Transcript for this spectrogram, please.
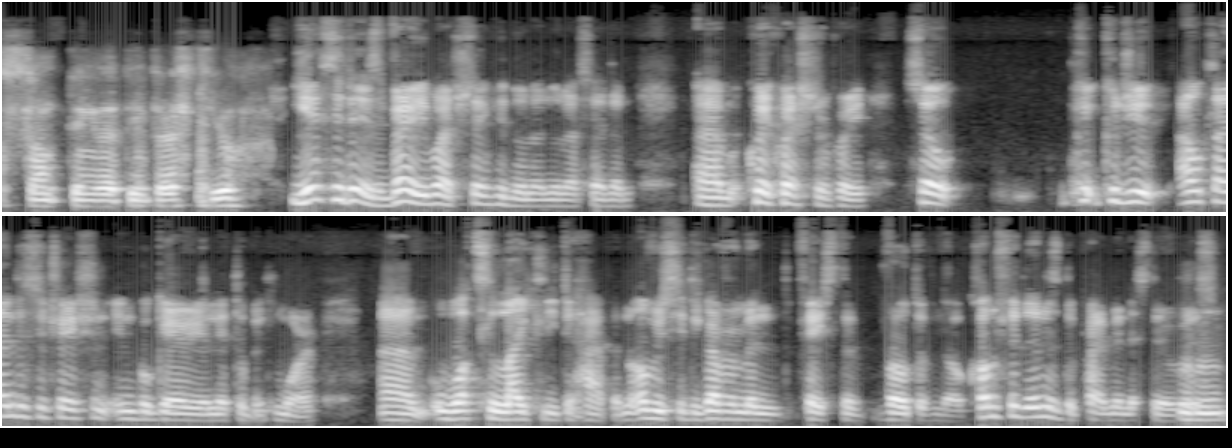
something that interests you. Yes, it is very much. Thank you, Nula Nula. Um, quick question for you. So, c- could you outline the situation in Bulgaria a little bit more? Um, what's likely to happen. Obviously, the government faced a vote of no confidence. The prime minister was, mm-hmm.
